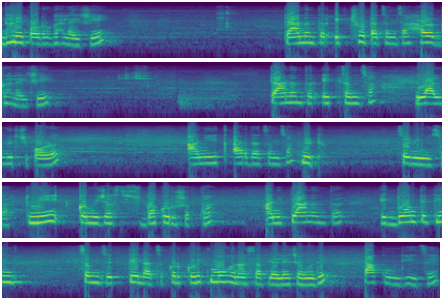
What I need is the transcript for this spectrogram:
धने पावडर घालायची. त्यानंतर एक छोटा चमचा हळद घालायची. त्यानंतर एक चमचा लाल मिरची पावडर आणि एक अर्धा चमचा मीठ चवीनुसार. तुम्ही कमी जास्त सुद्धा करू शकता. आणि त्यानंतर एक दोन ते तीन चमचे तेलाचं कडकडीत मोहन असं आपल्याला याच्यामध्ये टाकून घ्यायचं आहे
